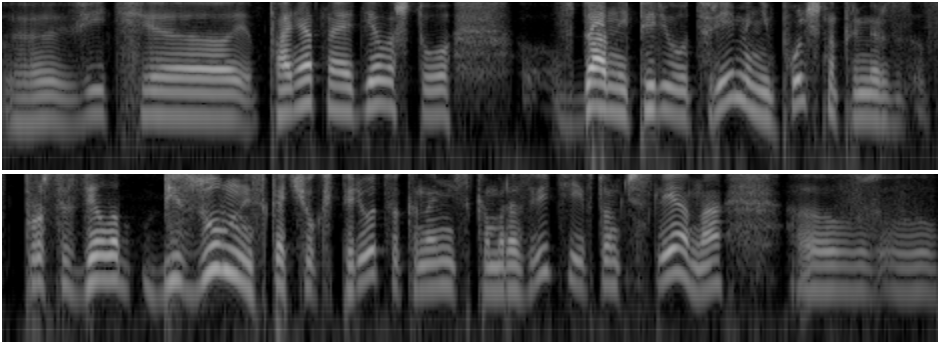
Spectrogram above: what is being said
Э, ведь э, понятное дело, что в данный период времени Польша, например, просто сделала безумный скачок вперед в экономическом развитии, и в том числе она э,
